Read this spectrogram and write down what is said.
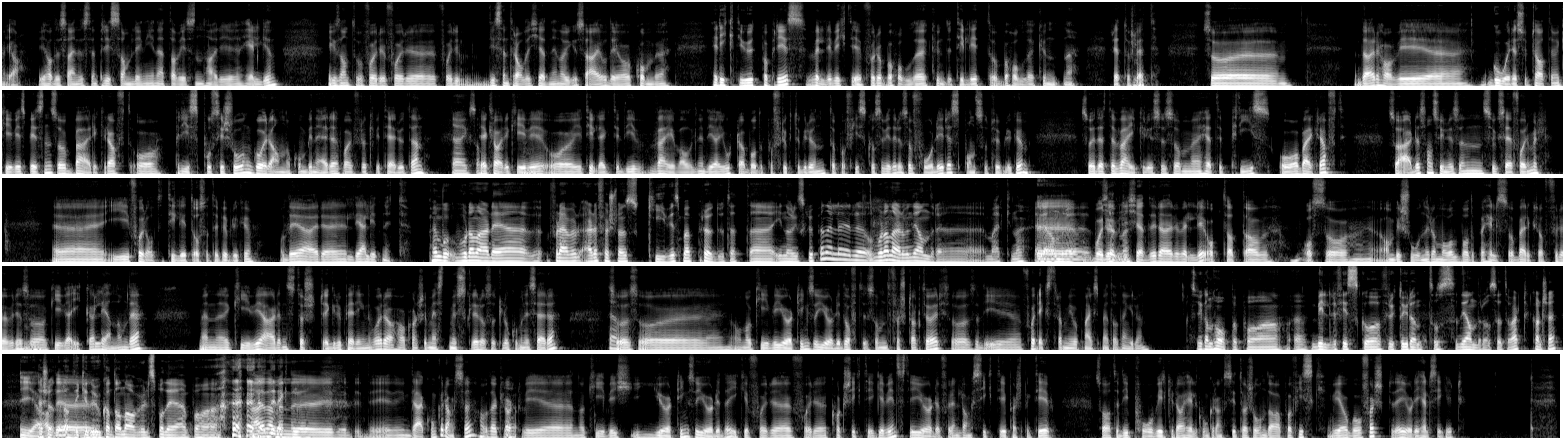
ja. Vi hadde senest en prissammenligning i Nettavisen her i helgen. Ikke sant? For, for, for de sentrale kjedene i Norge så er jo det å komme riktig ut på pris veldig viktig for å beholde kundetillit og beholde kundene, rett og slett. Så der har vi eh, gode resultater med Kiwi i spissen, så bærekraft og prisposisjon går an å kombinere, bare for å kvittere ut den. Ja, det klarer Kiwi, og i tillegg til de veivalgene de har gjort, da, både på frukt og grønt og på fisk osv., så, videre, så får de respons hos publikum. Så i dette veikrysset som heter pris og bærekraft, så er det sannsynligvis en suksessformel eh, i forhold til tillit også til publikum. Og det er, eh, det er litt nytt. Men hvordan er det For det er, vel, er det først og fremst Kiwi som har prøvd ut dette i Norgesgruppen, eller hvordan er det med de andre merkene? Andre eh, våre øvrige kjeder er veldig opptatt av også ambisjoner og mål både på helse og bærekraft for øvrig, så mm. Kiwi er ikke alene om det. Men eh, Kiwi er den største grupperingen vår og har kanskje mest muskler også til å kommunisere. Ja. Så, så, eh, og når Kiwi gjør ting, så gjør de det ofte som første aktør. Så, så de får ekstra mye oppmerksomhet av den grunn. Så vi kan håpe på uh, billigere fisk og frukt og grønt hos de andre også etter hvert, kanskje? Ja, jeg skjønner det, at ikke du kan ta en avgjørelse på det på Nei, nei men eh, det, det, det, er konkurranse. Og det er klart ja. vi, eh, når Kiwi gjør ting, så gjør de det ikke for, for kortsiktig gevinst, de gjør det for en langsiktig perspektiv. Så at de påvirker da hele konkurransesituasjonen da på fisk ved å gå først, det gjør de helt sikkert.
